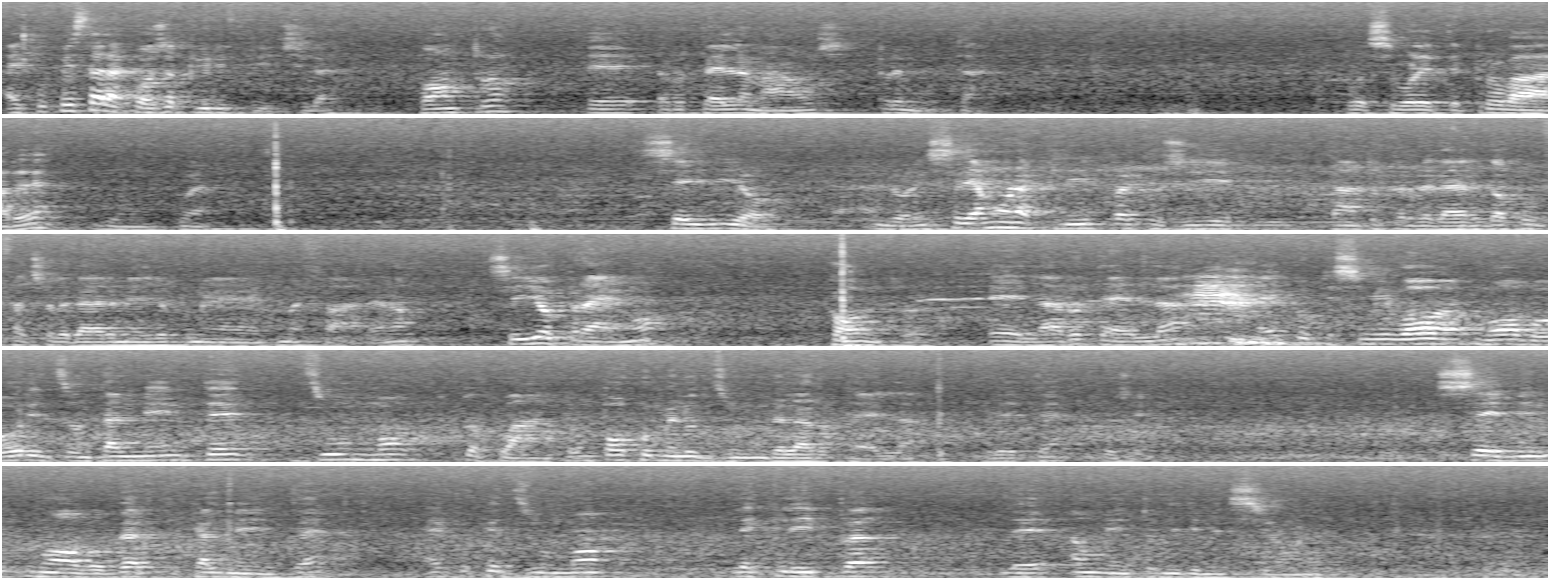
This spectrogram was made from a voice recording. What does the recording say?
Ecco questa è la cosa più difficile CTRL e rotella mouse premuta. Se volete provare dunque se io. Allora inseriamo una clip così tanto per vedere dopo vi faccio vedere meglio come, come fare no? se io premo CTRL e la rotella ecco che se mi muovo orizzontalmente zoom tutto quanto un po' come lo zoom della rotella vedete? Così. Se mi muovo verticalmente ecco che zoom le clip le aumento di dimensione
